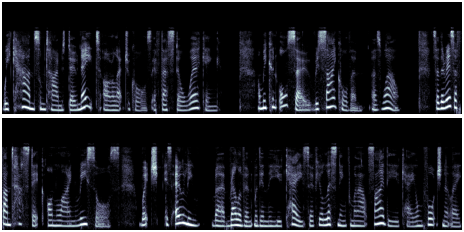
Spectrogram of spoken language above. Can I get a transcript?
we can sometimes donate our electricals if they're still working, and we can also recycle them as well. So there is a fantastic online resource which is only uh, relevant within the UK. So if you're listening from outside the UK, unfortunately,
